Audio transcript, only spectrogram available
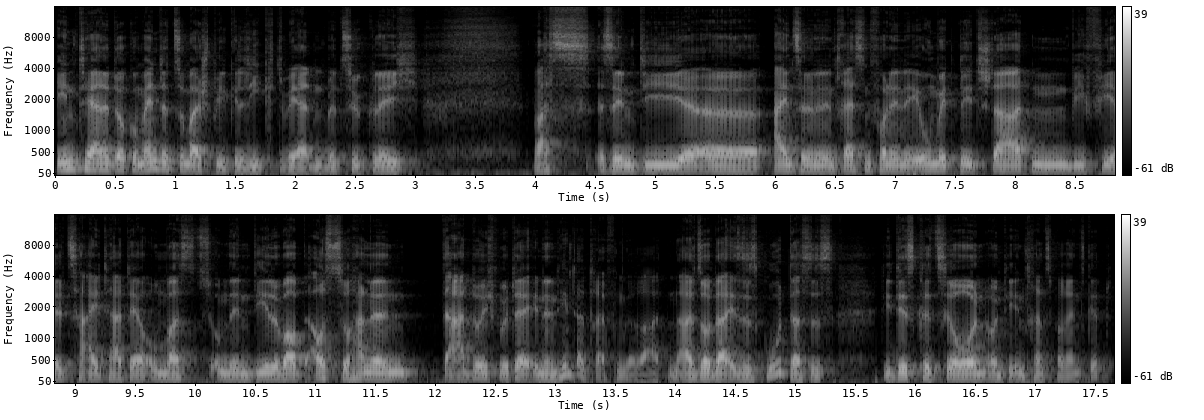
interne Dokumente zum Beispiel geleakt werden bezüglich was sind die äh, einzelnen Interessen von den EU-Mitgliedstaaten, wie viel Zeit hat er, um was, um den Deal überhaupt auszuhandeln. Dadurch wird er in ein Hintertreffen geraten. Also da ist es gut, dass es die Diskretion und die Intransparenz gibt.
